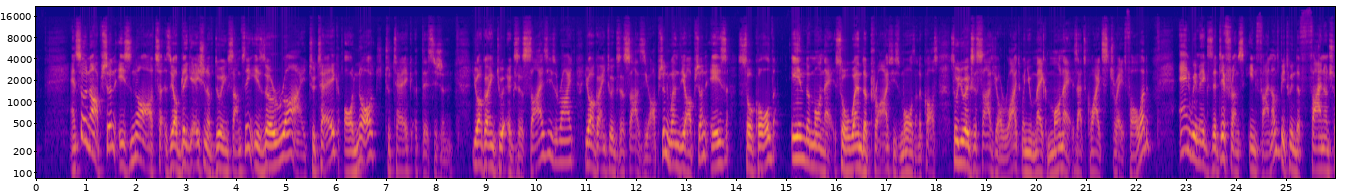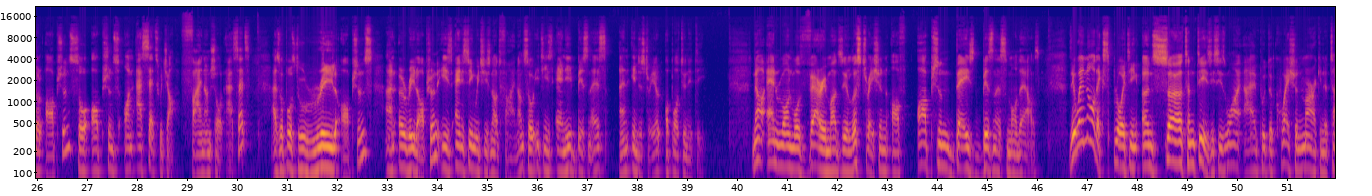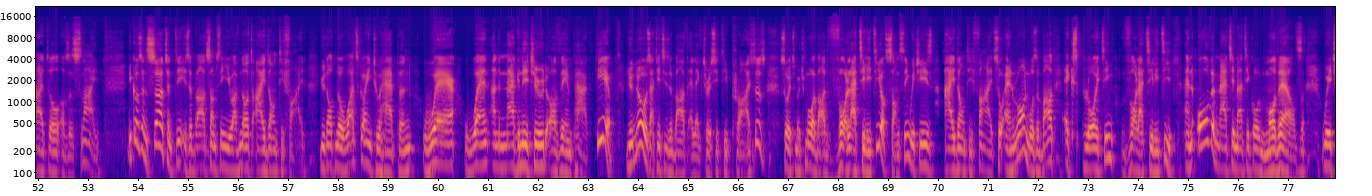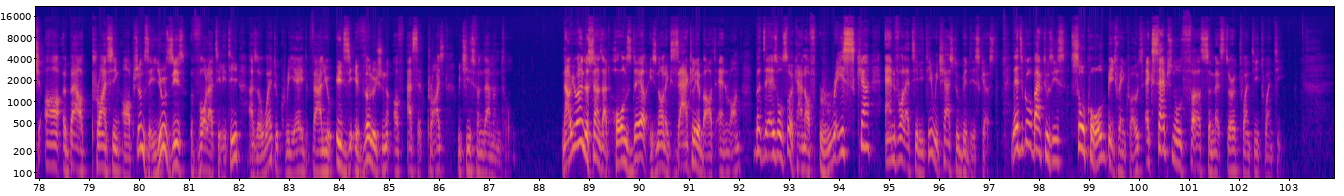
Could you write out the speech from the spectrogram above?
And so an option is not the obligation of doing something, is the right to take or not to take a decision. You are going to exercise this right, you are going to exercise the option when the option is so-called in the money. So when the price is more than the cost. So you exercise your right when you make money. That's quite straightforward. And we make the difference in finance between the financial options, so options on assets which are financial assets, as opposed to real options. And a real option is anything which is not finance, so it is any business and industrial opportunity. Now, Enron was very much the illustration of option based business models. They were not exploiting uncertainties. This is why I put a question mark in the title of the slide. Because uncertainty is about something you have not identified. You don't know what's going to happen, where, when, and the magnitude of the impact. Here, you know that it is about electricity prices, so it's much more about volatility of something which is identified. So Enron was about exploiting volatility and all the mathematical models which are about pricing options, they use this volatility as a way to create value value. It's the evolution of asset price, which is fundamental. Now you understand that Hornsdale is not exactly about Enron, but there is also a kind of risk and volatility which has to be discussed. Let's go back to this so-called, between quotes, exceptional first semester 2020.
